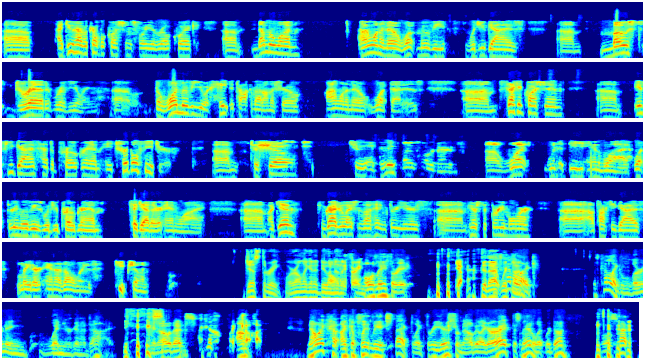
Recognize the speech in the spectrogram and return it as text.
Uh, I do have a couple questions for you real quick. Um, number one, I want to know what movie would you guys um, most dread reviewing? Uh, the one movie you would hate to talk about on the show, I want to know what that is. Um, second question, um, if you guys had to program a triple feature um, to show to a group of horror nerds, uh, what would it be and why? What three movies would you program together and why? Um, again, congratulations on hitting three years. Um, here's to three more. Uh, I'll talk to you guys later, and as always, keep chilling. Just three. We're only going to do only another three. Only three. Yep. After that, that's we're done. Like, it's kind of like learning when you're going to die. You know, that's. oh my um, god. Now I, I completely expect like three years from now, I'll be like, all right, dismantle it. We're done. Well set.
